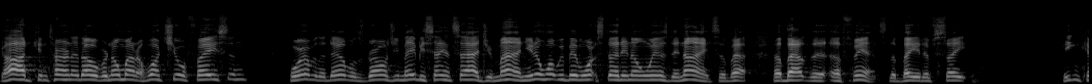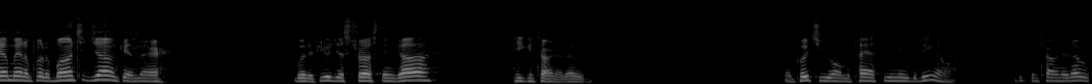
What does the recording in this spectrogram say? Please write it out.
God can turn it over no matter what you're facing wherever the devil's draws you, maybe say inside your mind, you know what we've been studying on Wednesday nights about, about the offense, the bait of Satan. He can come in and put a bunch of junk in there. But if you just trust in God, He can turn it over and put you on the path you need to be on. He can turn it over.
